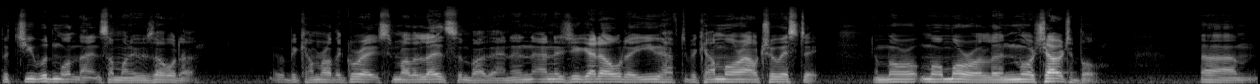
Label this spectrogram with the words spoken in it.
but you wouldn't want that in someone who was older. It become rather gross and rather loathsome by then, and, and as you get older, you have to become more altruistic, and more more moral and more charitable. Um,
